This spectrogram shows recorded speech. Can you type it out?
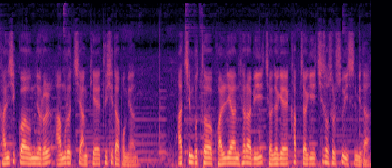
간식과 음료를 아무렇지 않게 드시다 보면 아침부터 관리한 혈압이 저녁에 갑자기 치솟을 수 있습니다.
